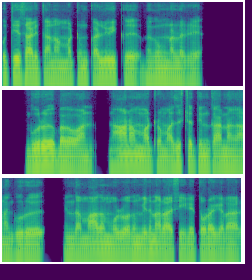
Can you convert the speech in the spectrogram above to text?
புத்திசாலித்தனம் மற்றும் கல்விக்கு மிகவும் நல்லது. குரு பகவான் நாணம் மற்றும் அதிர்ஷ்டத்தின் காரணமான குரு இந்த மாதம் முழுவதும் மிதன ராசியிலே தொடர்கிறார்.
